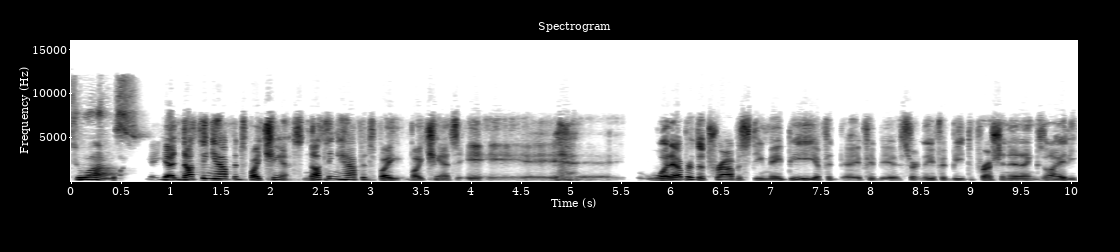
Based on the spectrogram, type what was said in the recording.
to us? Yeah, nothing happens by chance. Nothing happens by by chance. It, it, whatever the travesty may be, if it, if it, certainly if it be depression and anxiety,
